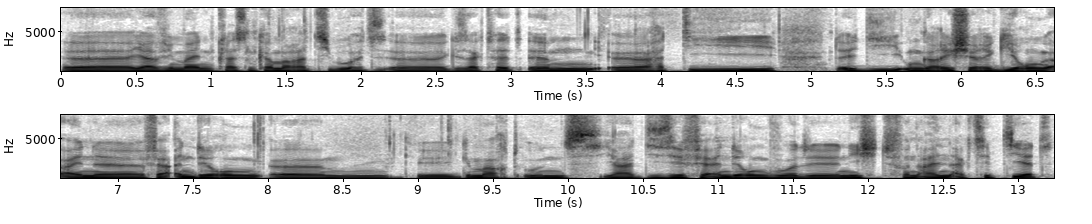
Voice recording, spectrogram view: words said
äh, ja, wie mein Klassenkamerad Thibaut hat, äh, gesagt hat, ähm, äh, hat die, äh, die ungarische Regierung eine Veränderung ähm, gemacht und ja, diese Veränderung wurde nicht von allen akzeptiert.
